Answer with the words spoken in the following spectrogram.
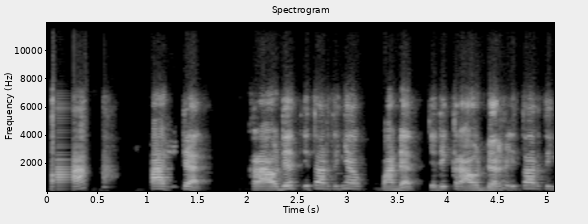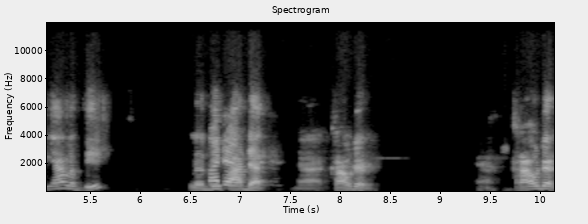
pa, padat. Crowded itu artinya padat. Jadi crowder itu artinya lebih lebih padat, Padat. ya crowder ya, crowder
